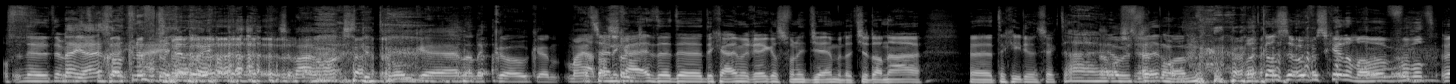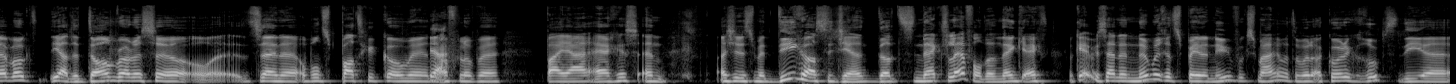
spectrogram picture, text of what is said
Of... Nee, dat heb ik Nee, niet hè? gezegd. gewoon knuffeltje. Ze waren hartstikke dronken en aan de coke. En, maar ja, dat zijn de, de, de, de geheime regels van het jammen. Dat je daarna eh, tegen iedereen zegt... Ah, dat was was vet, vet, man." het kan zo ook verschillen, man. Maar bijvoorbeeld, we hebben ook... Ja, de Dawn Brothers eh, zijn eh, op ons pad gekomen in Ja. de afgelopen paar jaar ergens. En als je dus met die gasten jamt, dat is next level. Dan denk je echt, oké, we zijn een nummer aan het spelen nu, volgens mij. Want er worden akkoorden geroept die eh,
